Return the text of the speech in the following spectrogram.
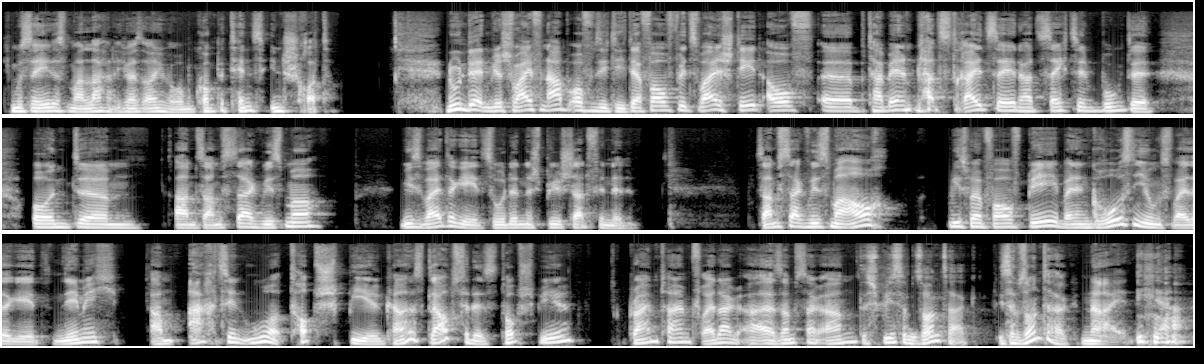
Ich muss da jedes Mal lachen. Ich weiß auch nicht warum. Kompetenz in Schrott. Nun denn, wir schweifen ab offensichtlich. Der VfB 2 steht auf äh, Tabellenplatz 13, hat 16 Punkte. Und ähm, am Samstag wissen wir, wie es weitergeht, so denn das Spiel stattfindet. Samstag wissen wir auch, wie es beim VfB, bei den großen Jungs weitergeht. Nämlich am 18 Uhr Topspiel. Das glaubst du das? Topspiel? Primetime, Freitag, äh, Samstagabend? Das Spiel ist am Sonntag. Ist am Sonntag? Nein. Ja.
